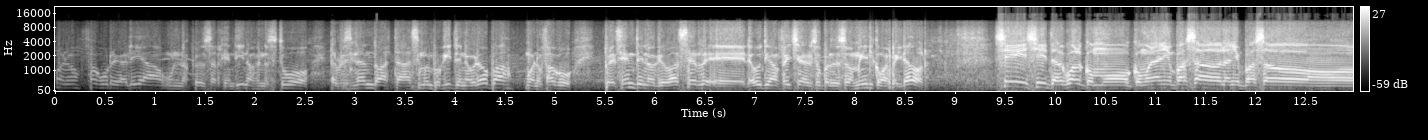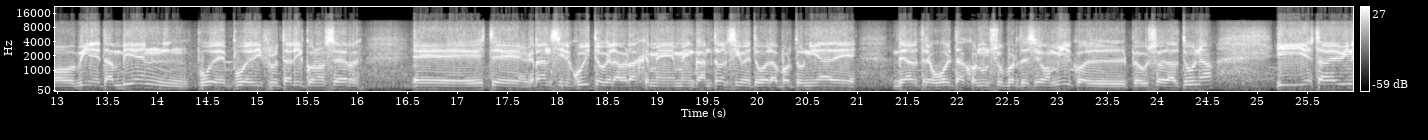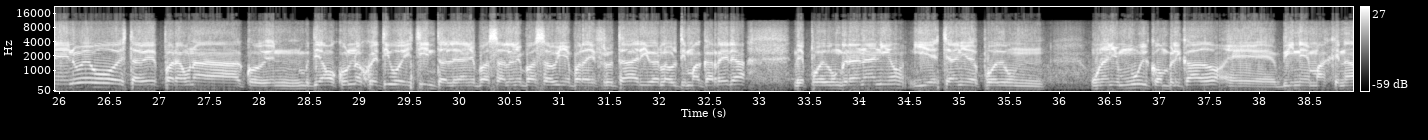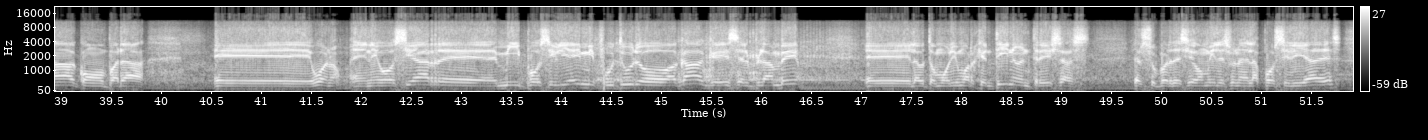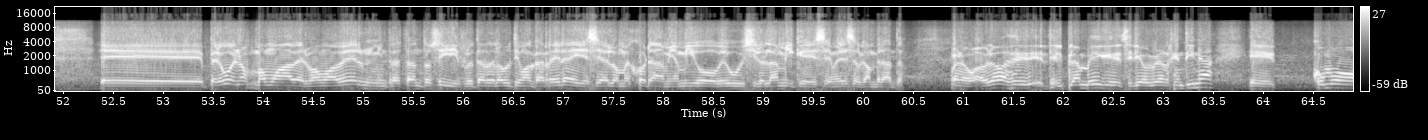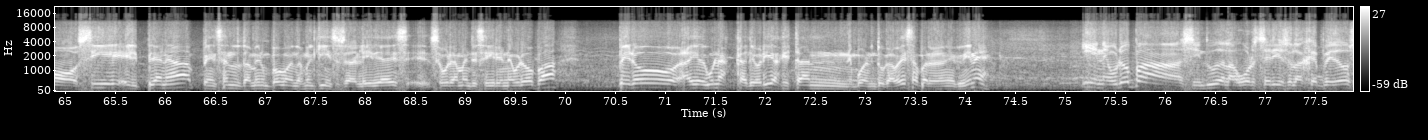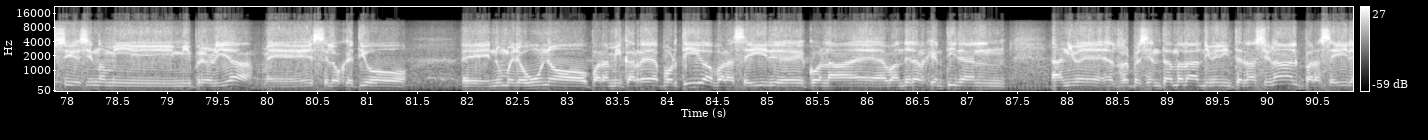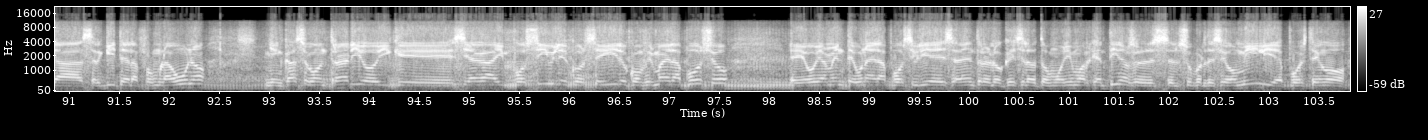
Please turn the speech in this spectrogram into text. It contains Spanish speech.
Bueno, Facu Regalía, uno de los pilotos argentinos que nos estuvo representando hasta hace muy poquito en Europa. Bueno, Facu, presente en lo que va a ser eh, la última fecha del Super de 2000 como espectador. Sí, sí, tal cual como, como el año pasado. El año pasado vine también, pude, pude disfrutar y conocer eh, este gran circuito que la verdad es que me, me encantó. me tuve la oportunidad de, dar tres vueltas con un Super TC 2000 con el Peugeot de Altuna. Y esta vez vine de nuevo, esta vez para una, digamos, con un objetivo distinto el año pasado. El año pasado vine para disfrutar y ver la última carrera después de un gran año y este año después de un, año muy complicado eh, vine más que nada como para eh, bueno, negociar mi posibilidad y mi futuro acá, que es el plan B, el automovilismo argentino, entre ellas el Super DC 2000 es una de las posibilidades. Eh, pero bueno, vamos a ver, vamos a ver. Mientras tanto sí, disfrutar de la última carrera y desear lo mejor a mi amigo Bebu Girolami que se merece el campeonato. Bueno, hablabas del plan B que sería volver a Argentina. Eh, ¿Cómo sigue el plan A pensando también un poco en 2015? O sea, la idea es eh, seguramente seguir en Europa, pero hay algunas categorías que están bueno, en tu cabeza para el año que viene. Y en Europa, sin duda, la World Series o la GP2 sigue siendo mi, prioridad. Eh, es el objetivo eh, número uno para mi carrera deportiva, para seguir eh, con la bandera argentina representándola a nivel internacional, para seguir a cerquita de la Fórmula 1 y en caso contrario y que se haga imposible conseguir o confirmar el apoyo, eh, obviamente una de las posibilidades adentro de lo que es el automovilismo argentino es el Super TC 2000 y después tengo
